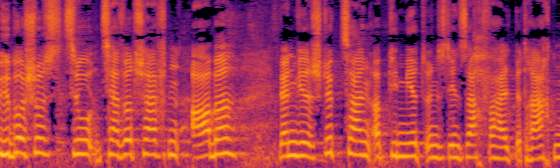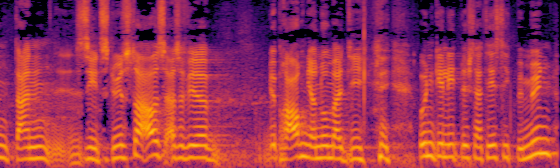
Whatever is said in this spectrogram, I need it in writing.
Überschuss zu zerwirtschaften. Aber wenn wir Stückzahlen optimiert uns den Sachverhalt betrachten, dann sieht's düster aus. Also wir, wir brauchen ja nur mal die ungeliebte Statistik bemühen.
